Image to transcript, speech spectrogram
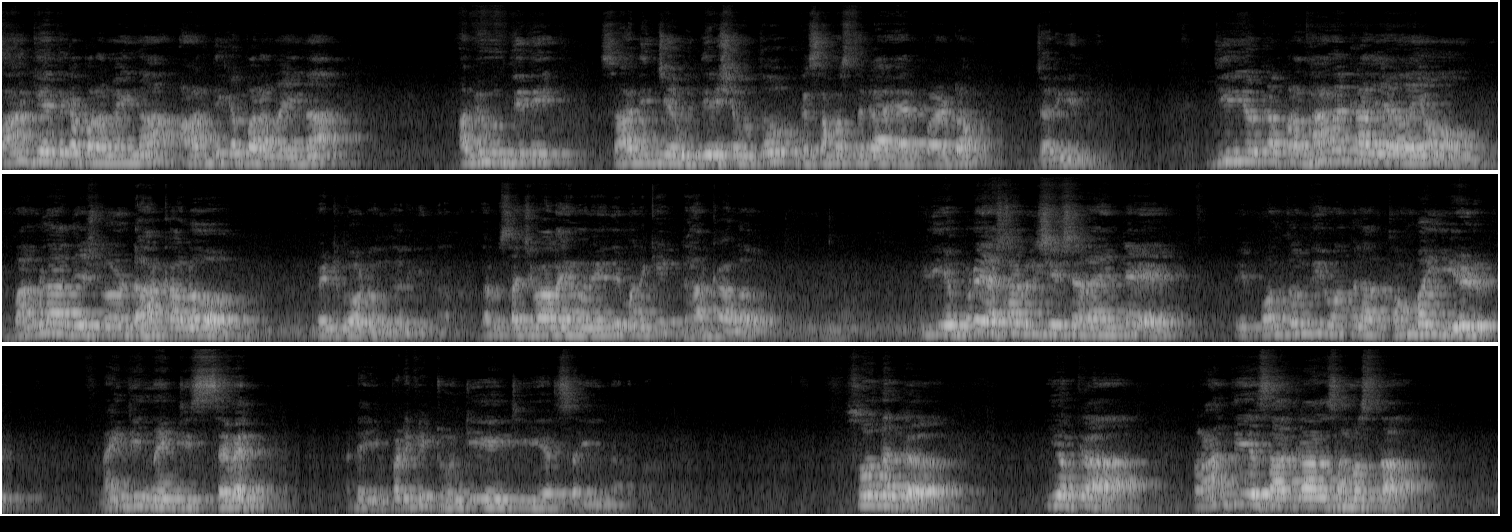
సాంకేతికపరమైన ఆర్థికపరమైన అభివృద్ధిని సాధించే ఉద్దేశంతో ఒక సంస్థగా ఏర్పడటం జరిగింది. దీని యొక్క ప్రధాన కార్యాలయం బంగ్లాదేశ్లో ఢాకాలో పెట్టుకోవడం జరిగింది. దాని సచివాలయం అనేది మనకి ఢాకాలో ఇది ఎప్పుడు ఎస్టాబ్లిష్ చేశారా అంటే ఇది పంతొమ్మిది వందల తొంభై ఏడు నైన్టీన్ నైంటీ సెవెన్. అంటే ఇప్పటికీ ట్వంటీ ఎయిట్ ఇయర్స్ అయ్యిందన్నమాట సో దట్ uh, ఈ యొక్క ప్రాంతీయ సహకార సంస్థ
